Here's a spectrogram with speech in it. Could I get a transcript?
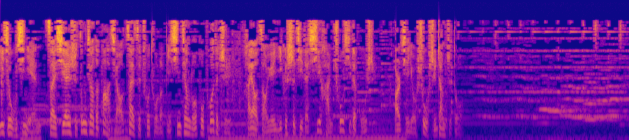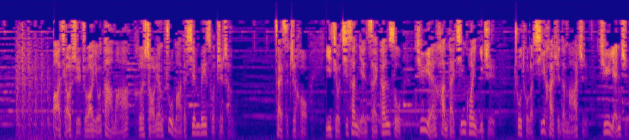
一九五七年，在西安市东郊的灞桥再次出土了比新疆罗布泊的纸还要早约一个世纪的西汉初期的古纸，而且有数十张之多。灞桥纸主要由大麻和少量苎麻的纤维所制成。在此之后，一九七三年，在甘肃居延汉代金棺遗址出土了西汉时的麻纸居延纸。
